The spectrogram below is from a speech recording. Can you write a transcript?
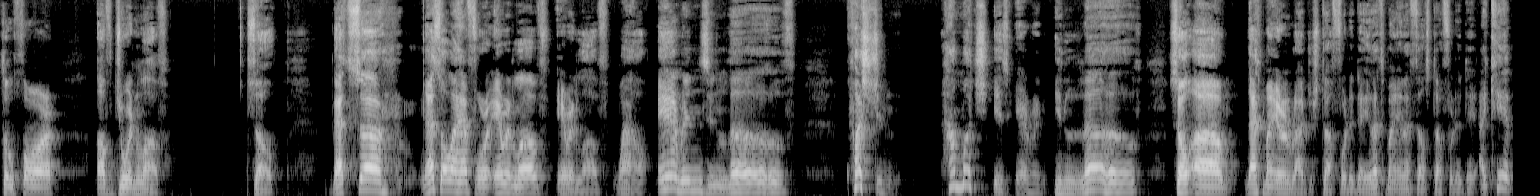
so far of Jordan Love. So that's uh that's all I have for Aaron Love. Aaron Love. Wow. Aaron's in love. Question. How much is Aaron in love? So um, that's my Aaron Rodgers stuff for today. That's my NFL stuff for today. I can't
